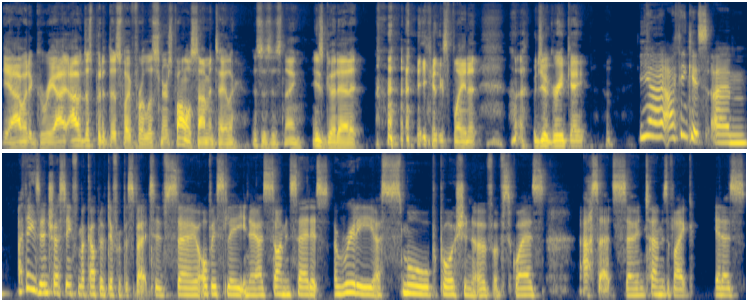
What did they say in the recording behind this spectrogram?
Yeah, I would agree. I, I would just put it this way for listeners: follow Simon Taylor. This is his thing. He's good at it. he can explain it. would you agree, Kate? Yeah, I think it's um, I think it's interesting from a couple of different perspectives. So obviously, you know, as Simon said, it's a really a small proportion of of Square's assets. So in terms of like it as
